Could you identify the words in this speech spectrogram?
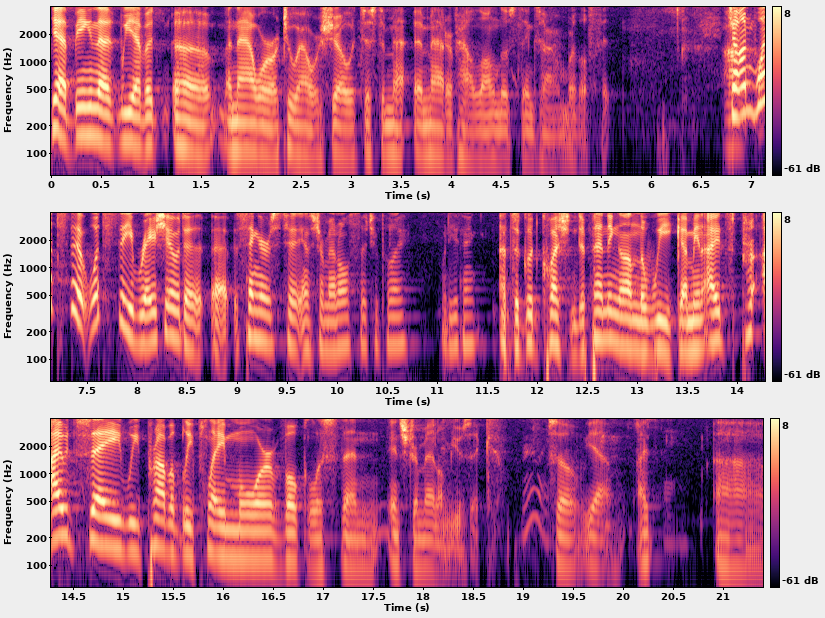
Yeah, being that we have a, uh, an hour or two hour show, it's just a, ma- a matter of how long those things are and where they'll fit. John, what's the what's the ratio to uh, singers to instrumentals that you play? What do you think? That's a good question. Depending on the week, I mean, I'd pr- I would say we probably play more vocalists than instrumental music. Really? So yeah, I, uh,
